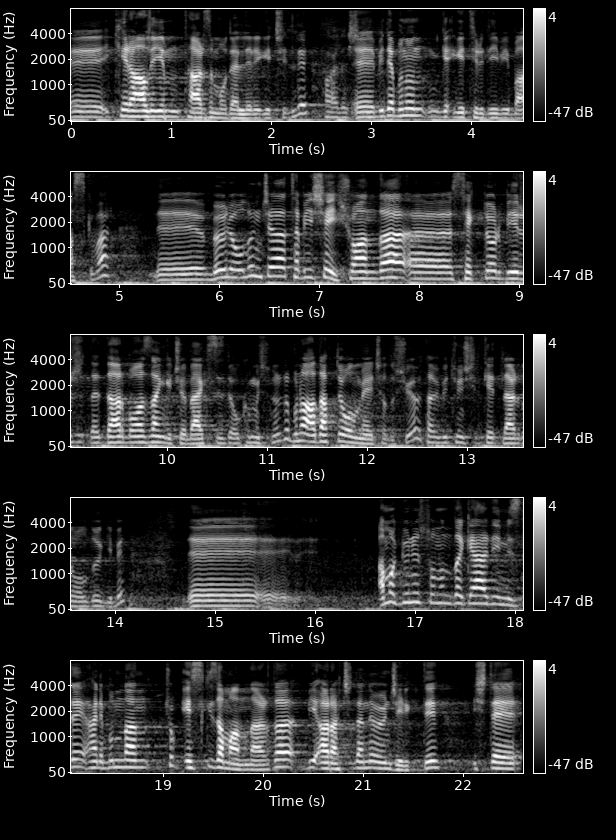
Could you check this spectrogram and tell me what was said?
e, kiralayayım tarzı modellere geçildi. E, bir de bunun ge- getirdiği bir baskı var. E, böyle olunca tabii şey şu anda e, sektör bir darboğazdan geçiyor. Belki siz de okumuşsunuzdur. Buna adapte olmaya çalışıyor. Tabii bütün şirketlerde olduğu gibi. E, ama günün sonunda geldiğimizde hani bundan çok eski zamanlarda bir araçta ne öncelikti? İşte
